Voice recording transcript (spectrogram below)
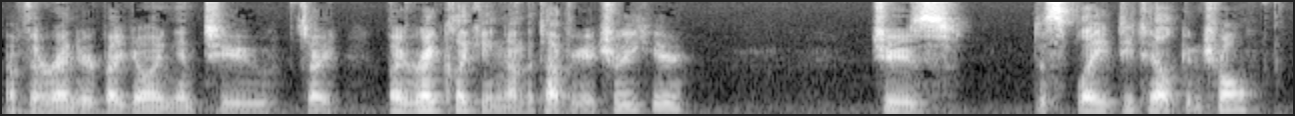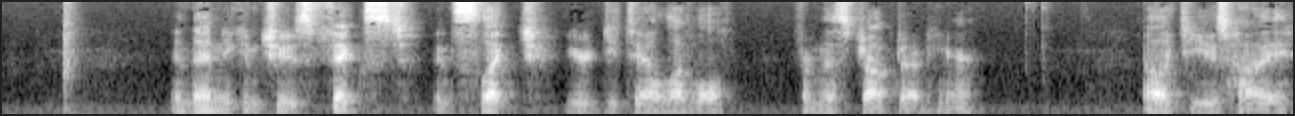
of the render by going into, sorry, by right clicking on the top of your tree here, choose display detail control, and then you can choose fixed and select your detail level from this drop down here. I like to use high.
